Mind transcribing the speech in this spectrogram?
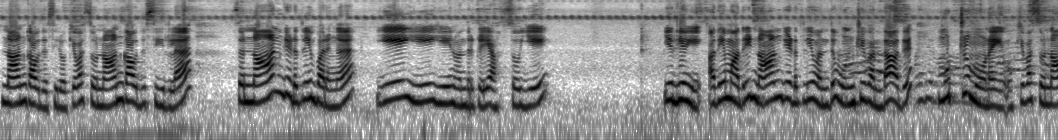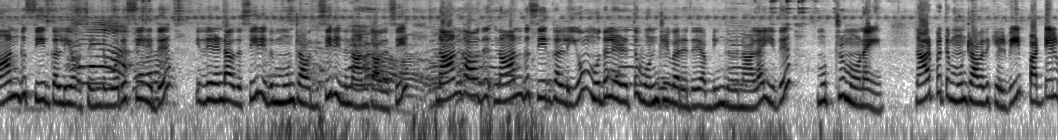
நான்காவது சீர் ஓகேவா ஸோ நான்காவது சீரில் ஸோ நான்கு இடத்துலையும் பாருங்கள் ஏ ஏ ஏன்னு வந்திருக்கு இல்லையா? ஸோ ஏ இதுலேயும் அதே மாதிரி நான்கு இடத்துலையும் வந்து ஒன்றி வந்தால் அது முற்றுமுனை. ஓகேவா ஸோ நான்கு சீர்கள்லையும் ஸோ இந்த ஒரு சீர் இது. இது இரண்டாவது சீர் இது மூன்றாவது சீர் இது நான்காவது சீர். நான்காவது நான்கு சீர்கள்லையும் முதல் எழுத்து ஒன்றி வருது அப்படிங்கிறதுனால இது முற்றுமுனை. நாற்பத்தி மூன்றாவது கேள்வி. பட்டியல்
